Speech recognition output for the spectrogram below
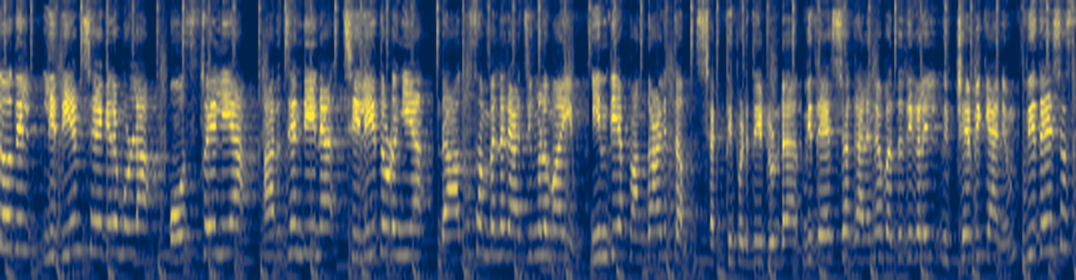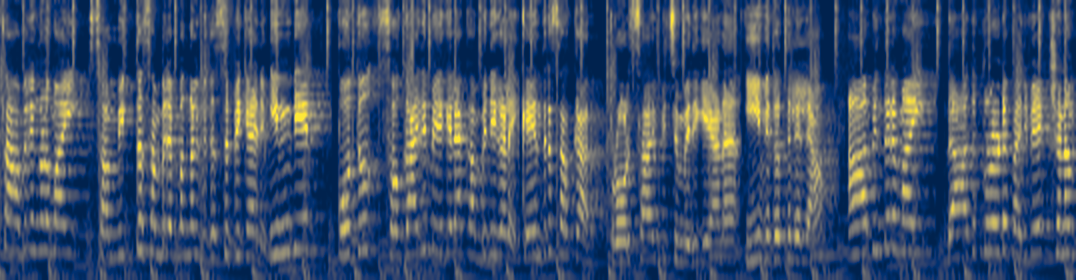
തോതിൽ ലിഥിയം ശേഖരമുള്ള ഓസ്ട്രേലിയ അർജന്റീന ചിലി തുടങ്ങിയ ധാതുസമ്പന്ന രാജ്യങ്ങളുമായും ഇന്ത്യ പങ്കാളിത്തം ശക്തിപ്പെടുത്തിയിട്ടുണ്ട്. വിദേശ ഖനന പദ്ധതികളിൽ നിക്ഷേപിക്കാനും വിദേശ സ്ഥാപനങ്ങളുമായി സംയുക്ത സംരംഭങ്ങൾ വികസിപ്പിക്കാനും ഇന്ത്യൻ പൊതു സ്വകാര്യ മേഖലാ കമ്പനികളെ കേന്ദ്ര സർക്കാർ പ്രോത്സാഹിപ്പിച്ചും വരികയാണ്. ഈ വിധത്തിലെല്ലാം ആഭ്യന്തരമായി ധാതുക്കളുടെ പര്യവേക്ഷണം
